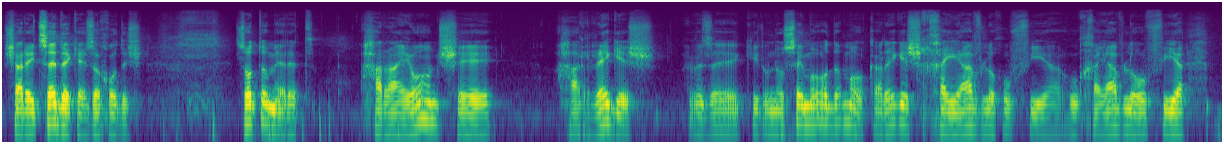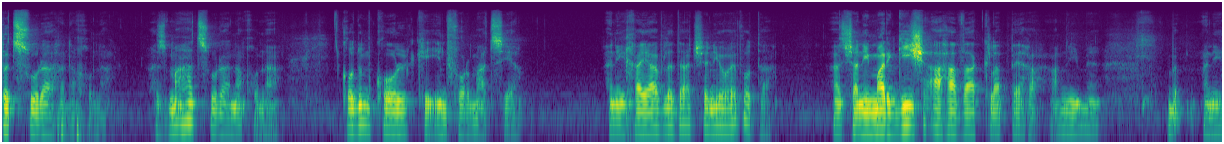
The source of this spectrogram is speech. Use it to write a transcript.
בשערי צדק איזה חודש. זאת אומרת, הרעיון שהרגש, וזה כאילו נושא מאוד עמוק, הרגש חייב להופיע, הוא חייב להופיע בצורה הנכונה. אז מה הצורה הנכונה? קודם כל כאינפורמציה. אני חייב לדעת שאני אוהב אותה, אז שאני מרגיש אהבה כלפיה. אני, אני,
